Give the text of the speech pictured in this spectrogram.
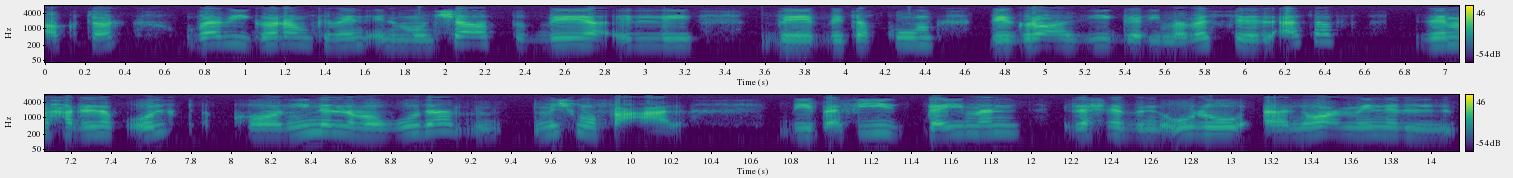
أكتر وبقى بيجرم كمان المنشأة الطبية اللي بتقوم بإجراء هذه الجريمة. بس للأسف زي ما حضرتك قلت القوانين اللي موجودة مش مفعلة. بيبقى فيه دايما اللي إحنا بنقوله آه، نوع من ال...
